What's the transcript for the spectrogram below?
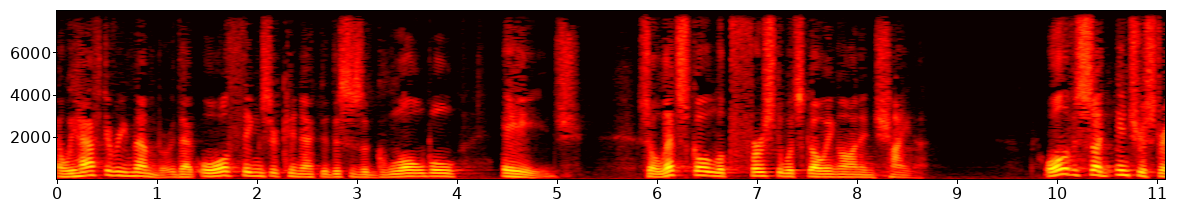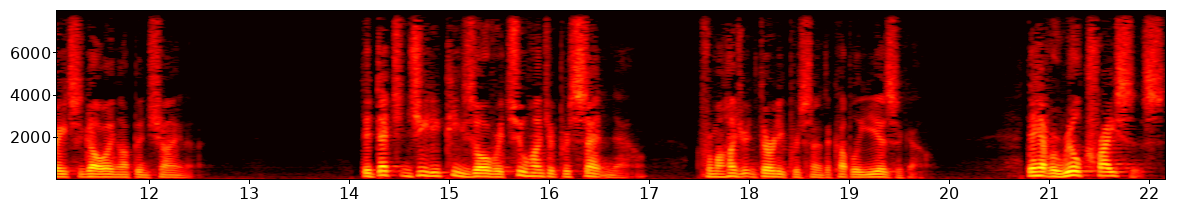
And we have to remember that all things are connected. This is a global age. So let's go look first at what's going on in China. All of a sudden, interest rates are going up in China. The debt to GDP is over 200% now, from 130% a couple of years ago. They have a real crisis.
